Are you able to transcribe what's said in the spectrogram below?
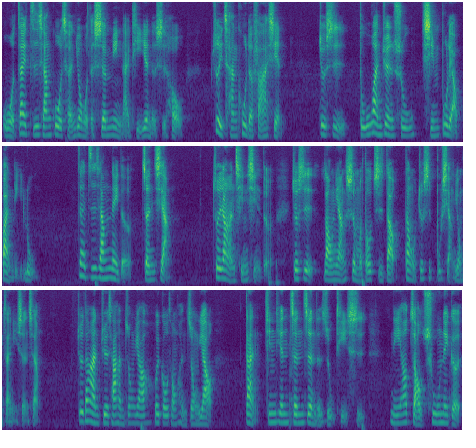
我在咨商过程用我的生命来体验的时候，最残酷的发现就是读万卷书行不了半里路。在咨商内的真相，最让人清醒的就是老娘什么都知道，但我就是不想用在你身上。就当然觉察很重要，会沟通很重要，但今天真正的主题是。你要找出那个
